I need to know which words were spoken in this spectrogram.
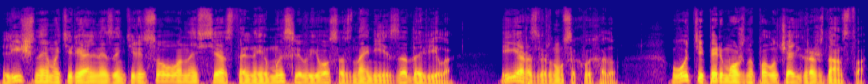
личная материальная заинтересованность, все остальные мысли в его сознании задавила. И я развернулся к выходу. Вот теперь можно получать гражданство.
